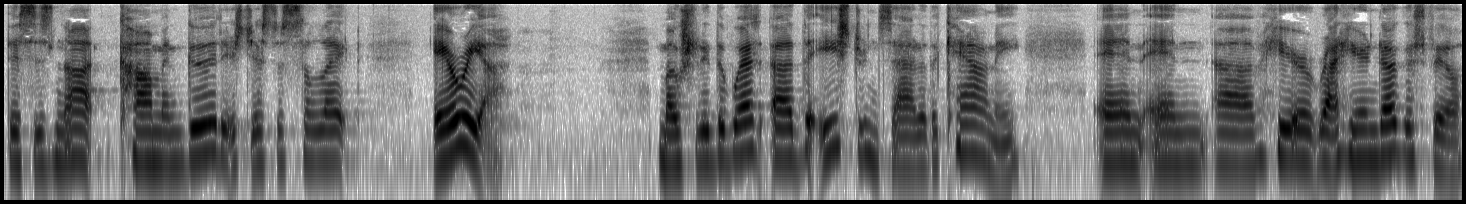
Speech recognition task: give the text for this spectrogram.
This is not common good, it's just a select area, mostly the west, uh, the eastern side of the county, and, and uh, here, right here in Douglasville.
